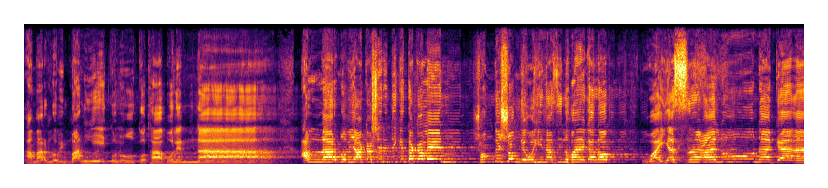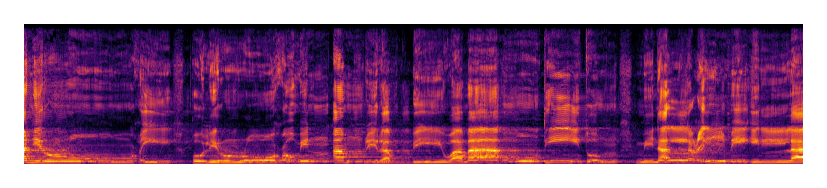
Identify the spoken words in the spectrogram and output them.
আমার নবী বানিয়ে কোনো কথা বলেন না। আল্লাহর নবী আকাশের দিকে তাকালেন, সঙ্গে সঙ্গে ওহি নাজিল হয়ে গেল। ওয়াইয়াসআলুনাকা কানির রূহি। قل الروح من أمر ربي وما أوتيتم من العلم إلا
